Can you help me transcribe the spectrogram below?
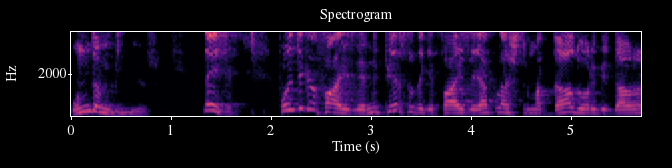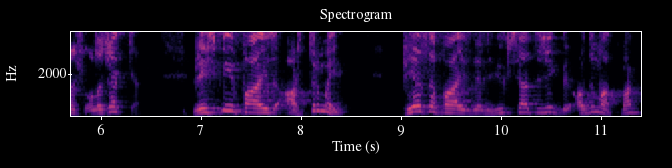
Onu da mı bilmiyorsunuz? Neyse politika faizlerini piyasadaki faize yaklaştırmak daha doğru bir davranış olacakken resmi faizi arttırmayıp piyasa faizlerini yükseltecek bir adım atmak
